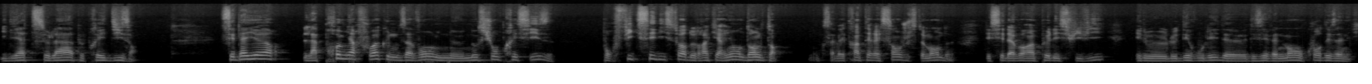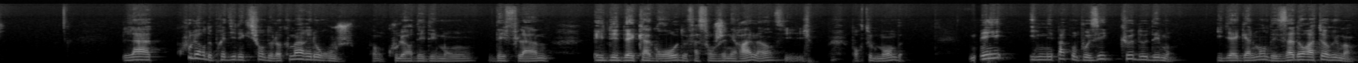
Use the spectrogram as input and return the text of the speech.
il y a de cela à peu près 10 ans. C'est d'ailleurs la première fois que nous avons une notion précise pour fixer l'histoire de Dracarion dans le temps. Donc ça va être intéressant justement de- d'essayer d'avoir un peu les suivis et le, déroulé de- des événements au cours des années. La couleur de prédilection de Lokmar est le rouge, donc couleur des démons, des flammes et des decks aggro de façon générale, hein, pour tout le monde. Mais il n'est pas composé que de démons. Il y a également des adorateurs humains,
